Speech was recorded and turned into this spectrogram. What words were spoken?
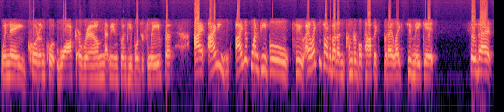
when they quote unquote walk a room. That means when people just leave. But I, I, I just want people to. I like to talk about uncomfortable topics, but I like to make it so that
